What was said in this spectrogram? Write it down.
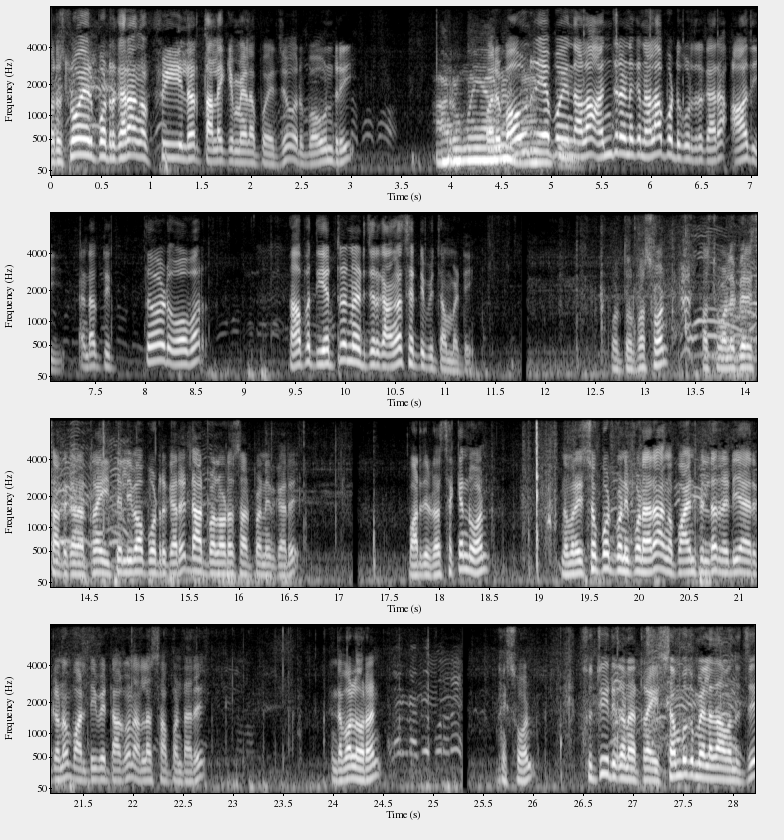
ஒரு ஸ்லோ ஏர் போட்டிருக்காரு. அங்கே ஃபீல்டர் தலைக்கு மேலே போயிடுச்சு ஒரு பவுண்டரி ஒரு பவுண்டரியே போயிருந்தாலும் அஞ்சு ரனுக்கு நல்லா போட்டு கொடுத்துருக்காரு Aadhi. End of the third over நாற்பத்தி எட்டு ரன் அடிச்சிருக்காங்க செட்டி பிச்சாம்பட்டி. ஒருத்தர் ஃபர்ஸ்ட் ஒன் ஃபர்ஸ்ட் பால் பெரிய ஸ்டார்ட்டுக்கான ட்ரை தெளிவாக போட்டிருக்காரு. டாட் பாலோட ஸ்டார்ட் பண்ணியிருக்காரு பாரதியோட செகண்ட் ஒன் இந்த மாதிரி சப்போர்ட் பண்ணி போனார். அங்கே பாயிண்ட் ஃபீல்டர் ரெடியாக இருக்கணும். பால் டிவேட் ஆகும். நல்லா ஸ்டாப் பண்ணிட்டாரு. இந்த பால் ஒரு ரன் நெக்ஸ்ட் ஒன் சுற்றிட்டுக்கான ட்ரை ஸ்டம்புக்கு மேலே தான் வந்துச்சு.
